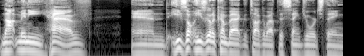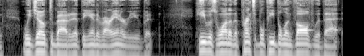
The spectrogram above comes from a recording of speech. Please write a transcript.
not many have and he's he's going to come back to talk about this St. George thing we joked about it at the end of our interview, but he was one of the principal people involved with that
